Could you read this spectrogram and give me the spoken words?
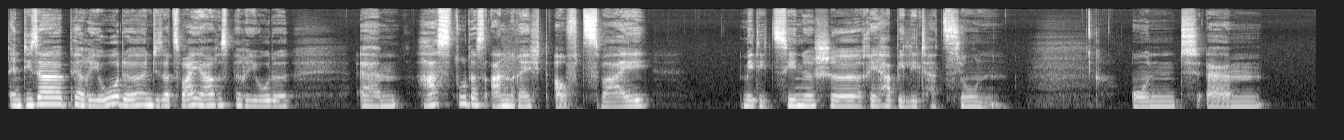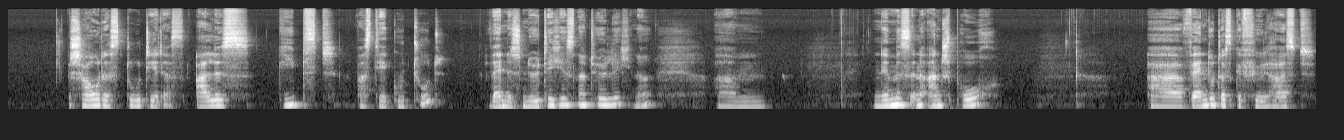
in dieser Periode, in dieser Zwei-Jahres-Periode, ähm, hast du das Anrecht auf zwei medizinische Rehabilitationen. Und ähm, schau, dass du dir das alles gibst, was dir gut tut, wenn es nötig ist natürlich. Ne? Ähm, nimm es in Anspruch äh, wenn du das Gefühl hast,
